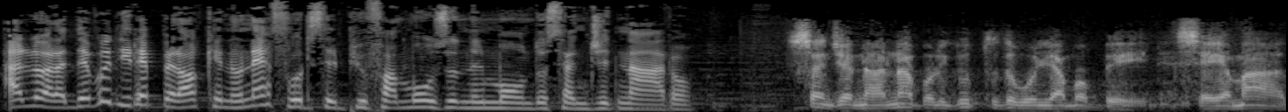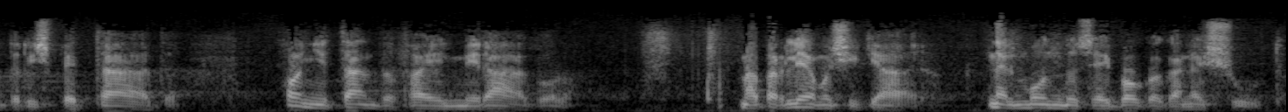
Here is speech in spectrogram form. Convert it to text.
Allora, devo dire però che non è forse il più famoso nel mondo San Gennaro. San Gennaro a Napoli tutto ti vogliamo bene, sei amato, rispettato, ogni tanto fai il miracolo. Ma parliamoci chiaro, nel mondo sei poco conosciuto.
